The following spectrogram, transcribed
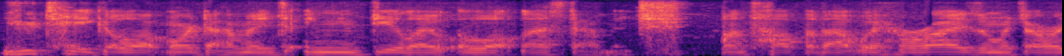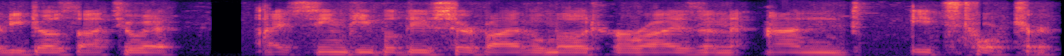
you take a lot more damage and you deal out a lot less damage. On top of that, with Horizon, which already does that to it, I've seen people do survival mode Horizon and it's torture.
